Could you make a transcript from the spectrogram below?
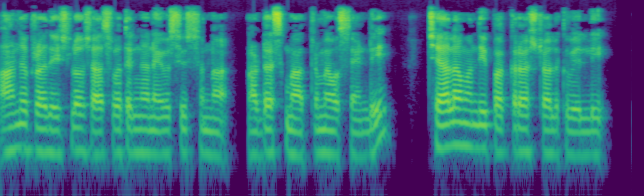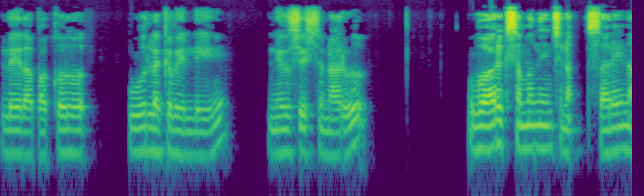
ఆంధ్రప్రదేశ్‌లో శాశ్వతంగా నివసిస్తున్న అడ్రస్‌కి మాత్రమే వస్తాయండి. చాలామంది పక్క రాష్ట్రాలకు వెళ్ళి లేదా పక్క ఊర్లకు వెళ్ళి నివసిస్తున్నారు. వారికి సంబంధించిన సరైన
